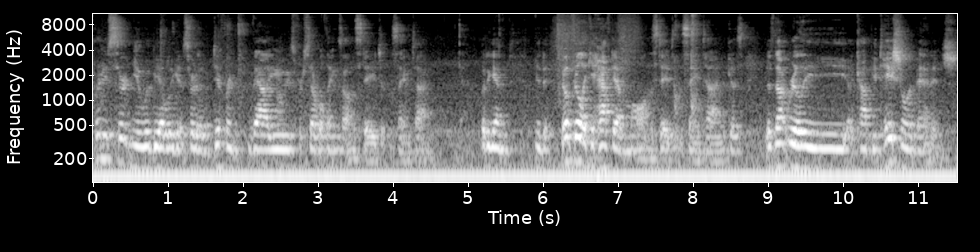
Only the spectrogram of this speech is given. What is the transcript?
pretty certain you would be able to get sort of different values for several things on the stage at the same time. But again, you don't feel like you have to have them all on the stage at the same time because there's not really a computational advantage.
